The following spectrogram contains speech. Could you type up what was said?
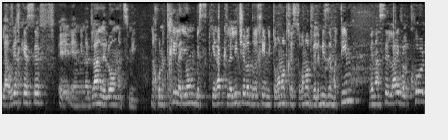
להרוויח כסף אה, מנדל"ן ללא הון עצמי. אנחנו נתחיל היום בסקירה כללית של הדרכים, יתרונות, חסרונות ולמי זה מתאים, ונעשה לייב על כל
